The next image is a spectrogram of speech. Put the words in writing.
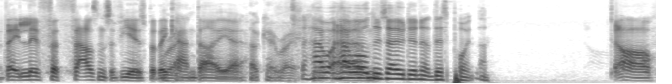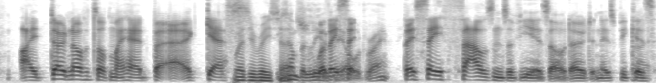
They live for thousands of years, but they Right. can die. Yeah. Okay, right. So how how old Um, is Odin at this point then? Oh, I don't know off the top of my head, but I guess. Where's your He's research? unbelievably say, old, right? They say thousands of years old Odin is because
